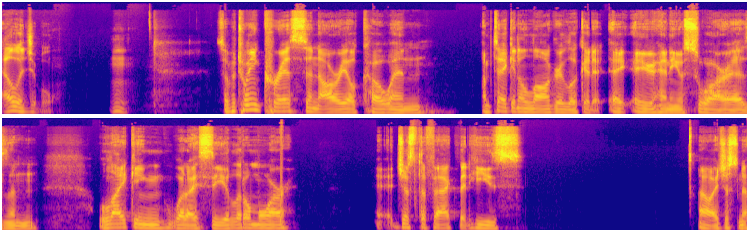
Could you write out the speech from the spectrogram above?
eligible. Hmm. So between Chris and Ariel Cohen, I'm taking a longer look at Eugenio Suarez and liking what I see a little more. Just the fact that he's. Oh, I just know.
